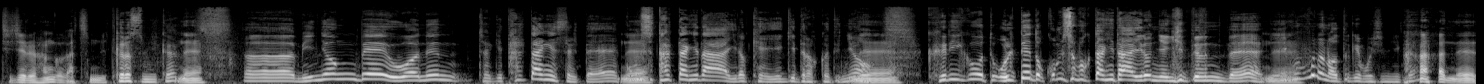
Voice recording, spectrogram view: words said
지지를 한 것 같습니다. 그렇습니까? 네. 어, 민영배 의원은 저기 탈당했을 때 네. 꼼수 탈당이다 이렇게 얘기 들었거든요. 네. 그리고 올 때도 꼼수 복당이다 이런 얘기 들었는데 네. 이 부분은 어떻게 보십니까? 네.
